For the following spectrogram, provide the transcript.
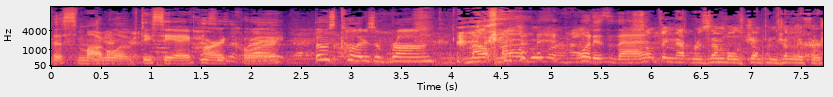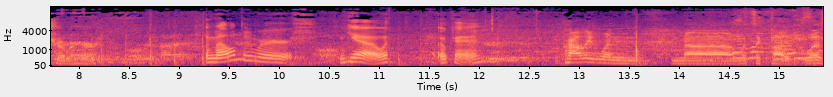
this model of DCA hardcore. Those colors are wrong. Mal- Maliboomer has What is that? something that resembles jumping jellyfish over here. The Maliboomer, yeah. What? Okay. Probably when uh, what's it called was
